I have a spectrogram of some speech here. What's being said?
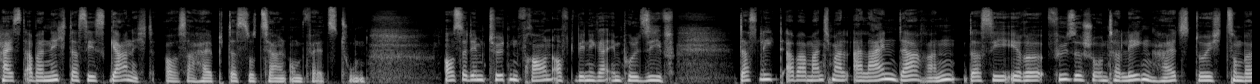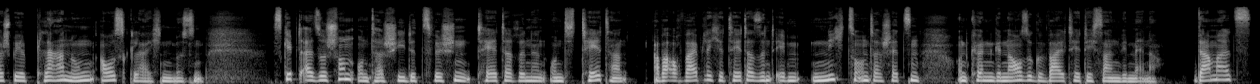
Heißt aber nicht, dass sie es gar nicht außerhalb des sozialen Umfelds tun. Außerdem töten Frauen oft weniger impulsiv. Das liegt aber manchmal allein daran, dass sie ihre physische Unterlegenheit durch zum Beispiel Planung ausgleichen müssen. Es gibt also schon Unterschiede zwischen Täterinnen und Tätern. Aber auch weibliche Täter sind eben nicht zu unterschätzen und können genauso gewalttätig sein wie Männer. Damals,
